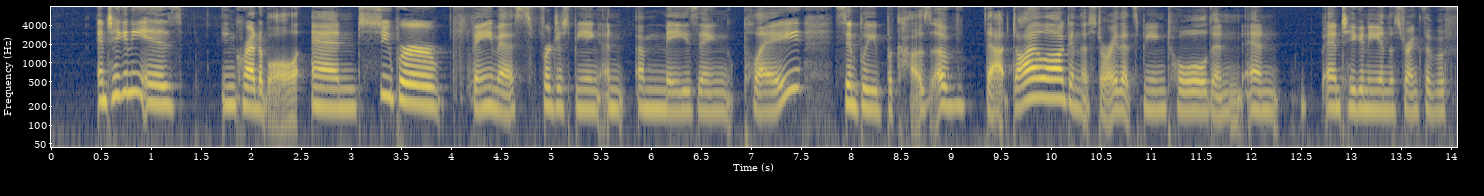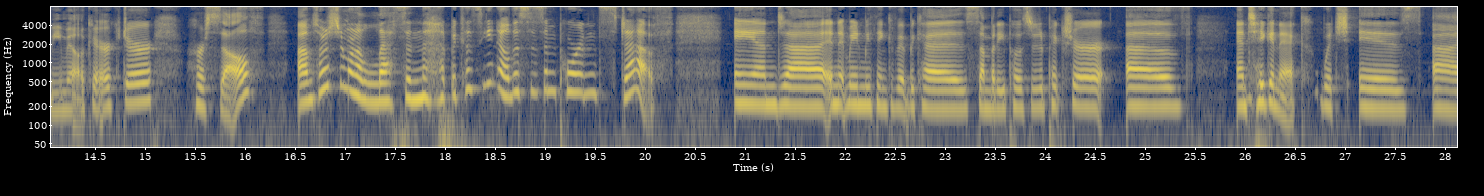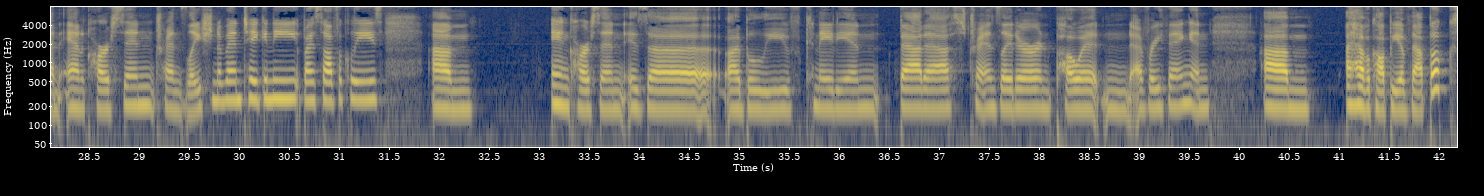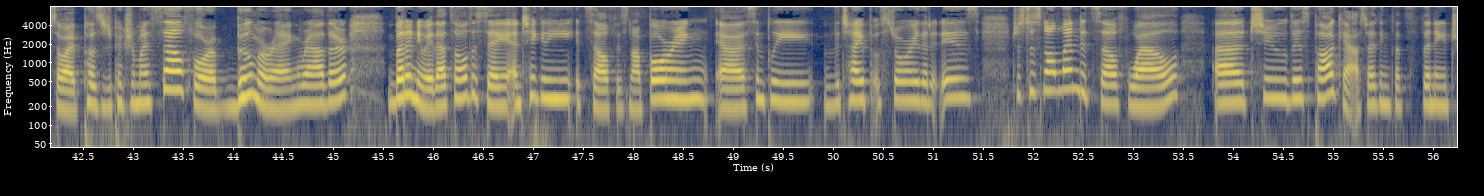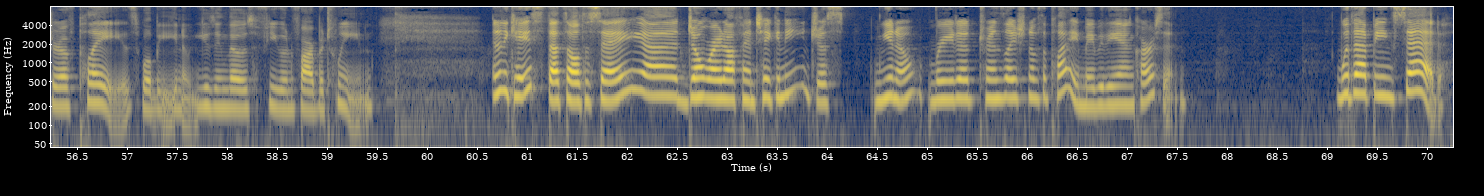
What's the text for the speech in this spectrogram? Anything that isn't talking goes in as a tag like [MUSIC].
Antigone is incredible and super famous for just being an amazing play simply because of that dialogue and the story that's being told and and Antigone and the strength of a female character herself. Um, so I just didn't want to lessen [LAUGHS] that because you know this is important stuff, and uh, and it made me think of it because somebody posted a picture of Antigonick, which is an Anne Carson translation of Antigone by Sophocles. Um, Anne Carson is a, I believe, Canadian badass translator and poet and everything. And um, I have a copy of that book, so I posted a picture myself, or a boomerang rather. But anyway, that's all to say. Antigone itself is not boring. Uh, simply, the type of story that it is just does not lend itself well uh, to this podcast. I think that's the nature of plays. We'll be, you know, using those few and far between. In any case, that's all to say. Uh, don't write off Antigone. Just, you know, read a translation of the play, maybe the Anne Carson. With that being said,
